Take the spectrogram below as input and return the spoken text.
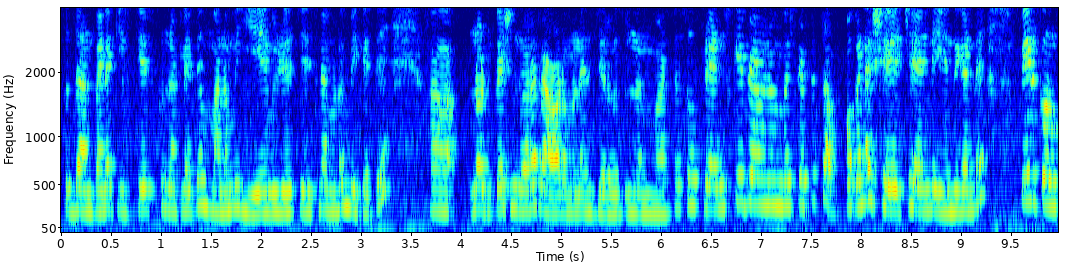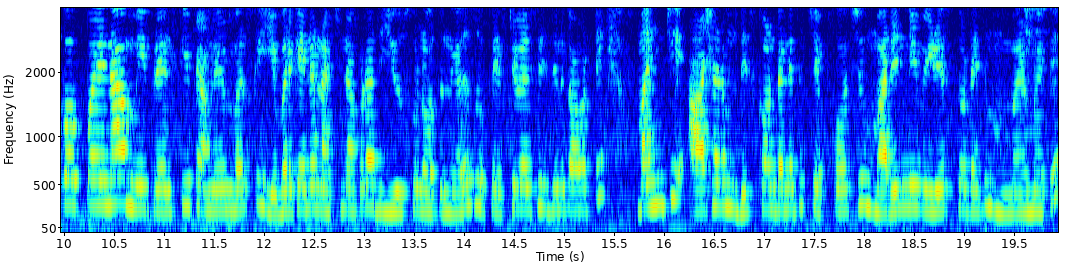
సో దానిపైన క్లిక్ చేసుకున్నట్లయితే మనం ఏ వీడియో చేసినా కూడా మీకైతే నోటిఫికేషన్ ద్వారా రావడం అనేది జరుగుతుంది అనమాట సో ఫ్రెండ్స్కి ఫ్యామిలీ మెంబర్స్కి అయితే తప్పకుండా షేర్ చేయండి. ఎందుకంటే మీరు కొనుక్కోకపోయినా మీ ఫ్రెండ్స్కి ఫ్యామిలీ మెంబర్స్కి ఎవరికైనా నచ్చినా కూడా అది యూస్ఫుల్ అవుతుంది కదా. సో ఫెస్టివల్ సీజన్ కాబట్టి మంచి ఆషాఢం డిస్కౌంట్ అనేది చెప్పుకోవచ్చు. మరిన్ని వీడియోస్ తోటి అయితే మేమైతే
